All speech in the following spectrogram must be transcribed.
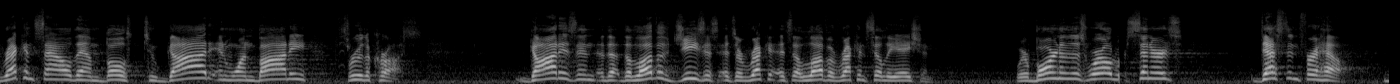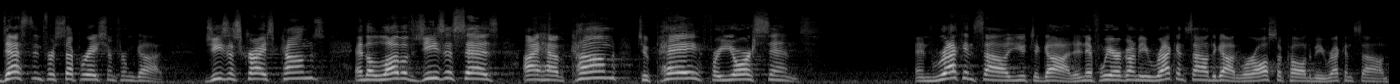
reconcile them both to God in one body through the cross. God is in the, the love of Jesus is a, rec, it's a love of reconciliation. We're born in this world, we're sinners, destined for hell, destined for separation from God. Jesus Christ comes, and the love of Jesus says, I have come to pay for your sins and reconcile you to God. And if we are going to be reconciled to God, we're also called to be reconciled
